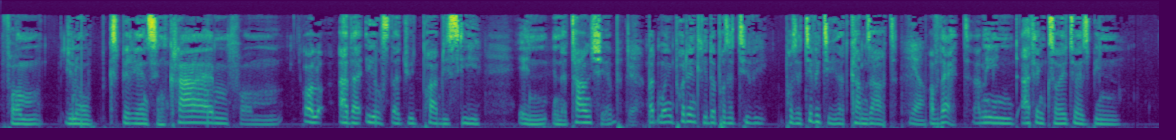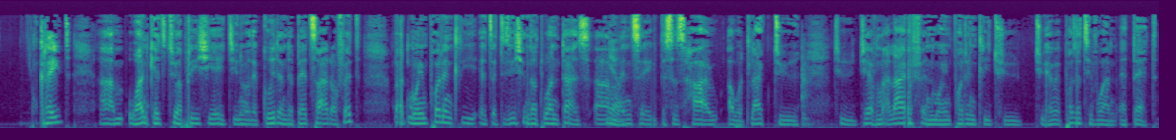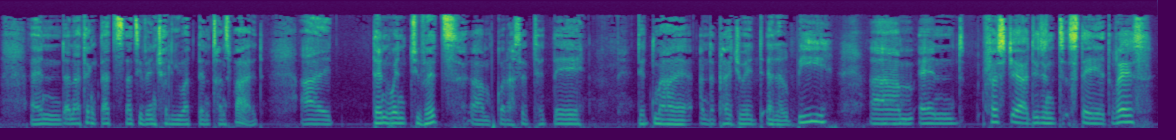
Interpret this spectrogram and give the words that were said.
from, you know, experiencing crime, from all other ills that you'd probably see in, in a township. But more importantly, the positivity, positivity that comes out Yeah. of that. I mean, I think Soweto has been great. Um, one gets to appreciate, you know, the good and the bad side of it. But more importantly, it's a decision that one does, um, Yeah. and say, this is how I would like to, to, to have my life and more importantly to, to have a positive one at that. And, and I think that's, that's eventually what then transpired. I then went to Wits, um, got accepted there, did my undergraduate LLB, um, and first year I didn't stay at RES.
